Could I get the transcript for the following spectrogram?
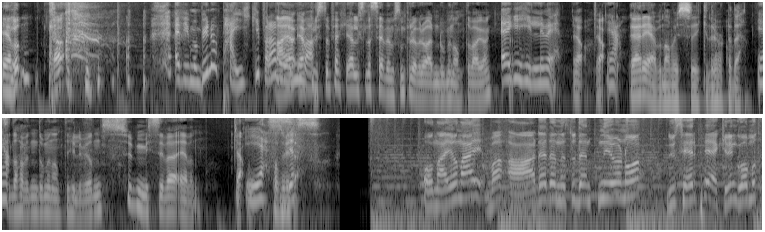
Even? Eh, Vi må begynne å peke på den Nei, jeg, jeg, har lyst til å peke. Jeg har lyst til å se hvem som prøver å være den dominante hver gang. Jeg er Hillevi. Ja. Ja. Ja. Jeg er Even, hvis ikke dere hørte det. Ja. Så da har vi den dominante Hillevi og den submissive Even. Yes. Passer. Yes. Å nei, å nei, hva er det denne studenten gjør nå? Du ser pekeren gå mot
